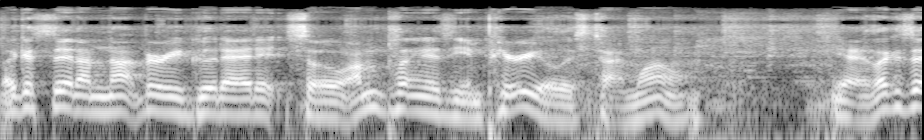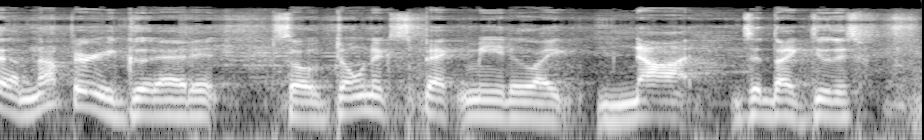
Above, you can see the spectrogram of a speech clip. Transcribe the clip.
like I said, I'm not very good at it, so I'm playing as the Imperial this time. Wow. Yeah, like I said, I'm not very good at it, so don't expect me to like not to like do this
